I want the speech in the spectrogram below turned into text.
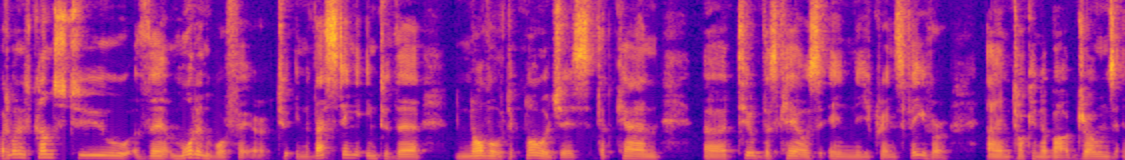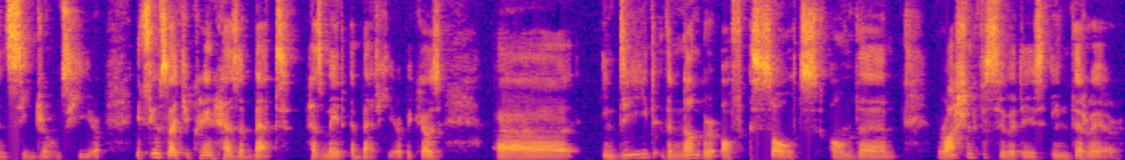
But when it comes to the modern warfare, to investing into the novel technologies that can uh, tilt the scales in Ukraine's favor, I'm talking about drones and sea drones here. It seems like Ukraine has a bet, has made a bet here, because uh, indeed the number of assaults on the Russian facilities in the rear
